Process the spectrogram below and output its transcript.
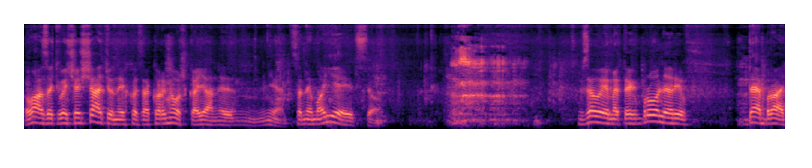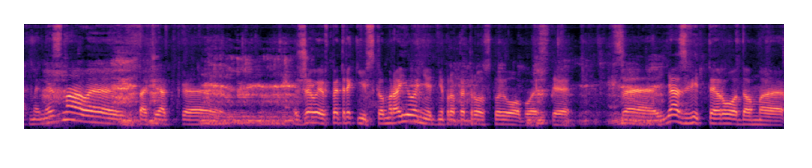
Лазить вичищать у них оця кормежка, я не. Ні, це не моє і все. Взяли ми тих бройлерів. Де брати ми не знали, так як е, жили в Петриківському районі Дніпропетровської області. Це я звідти родом. е,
